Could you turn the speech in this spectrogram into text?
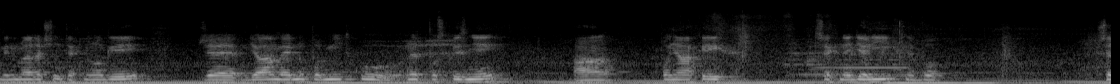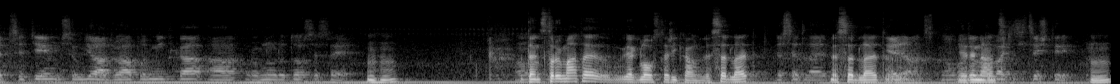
minimalizační technologii, že uděláme jednu podmítku hned po sklizni a po nějakých třech nedělích nebo před třetím se udělá druhá podmítka a rovnou do toho se seje. Mhm. No, Ten stroj máte, jak dlouho jste říkal, 10 let? 10 let. 10 let? 11, no, 11. 11. 2004. Mhm.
